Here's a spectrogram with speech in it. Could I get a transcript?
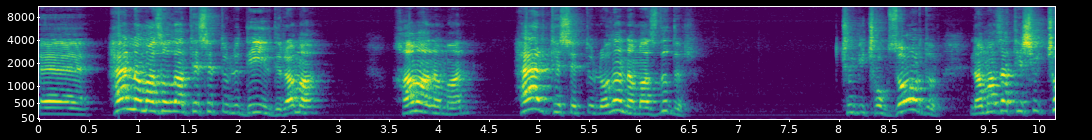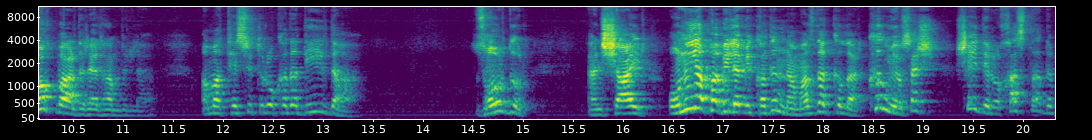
e, her namaz olan tesettürlü değildir ama aman aman her tesettürlü olan namazlıdır. Çünkü çok zordur. Namaza teşvik çok vardır elhamdülillah. Ama tesettür o kadar değil daha. Zordur. Yani şair onu yapabilen bir kadın namazda kılar. Kılmıyorsa şeydir o hastadır,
